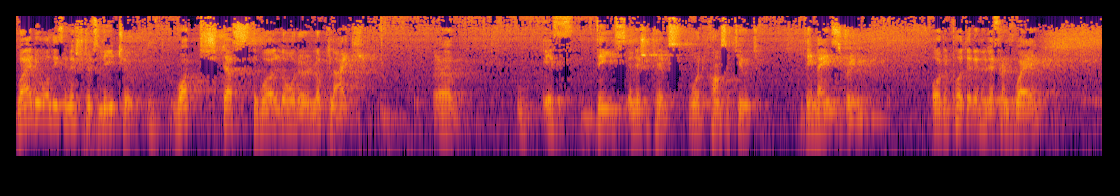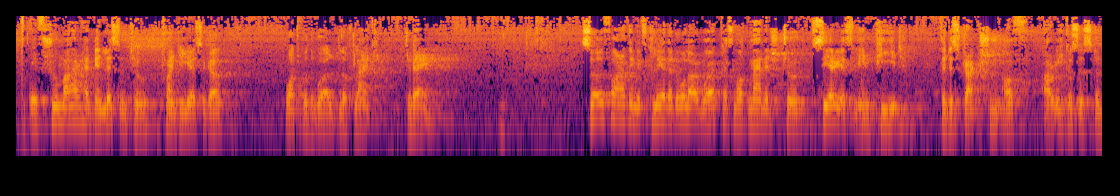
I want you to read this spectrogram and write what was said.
Where do all these initiatives lead to? What does the world order look like uh, if these initiatives would constitute the mainstream? Or to put it in a different way, if Schumacher had been listened to 20 years ago, what would the world look like today? So far, I think it's clear that all our work has not managed to seriously impede the destruction of our ecosystem.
